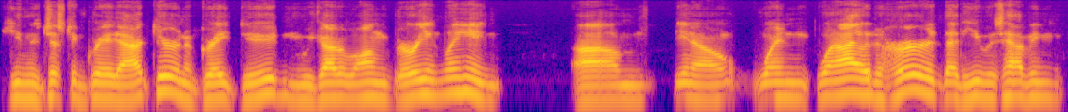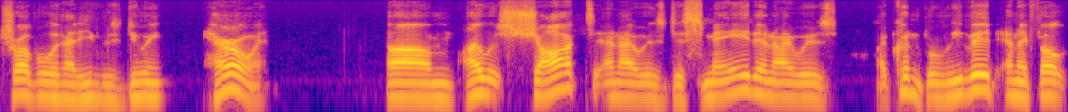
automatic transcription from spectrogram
he was just a great actor and a great dude, and we got along brilliantly. And um, you know, when when I had heard that he was having trouble and that he was doing heroin, um, I was shocked and I was dismayed and I was I couldn't believe it, and I felt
